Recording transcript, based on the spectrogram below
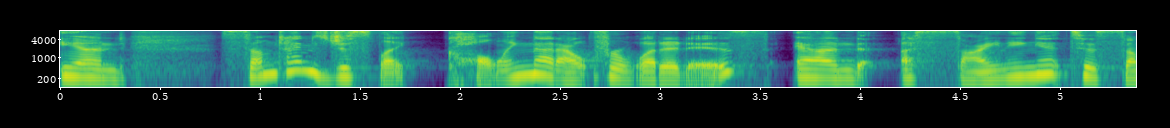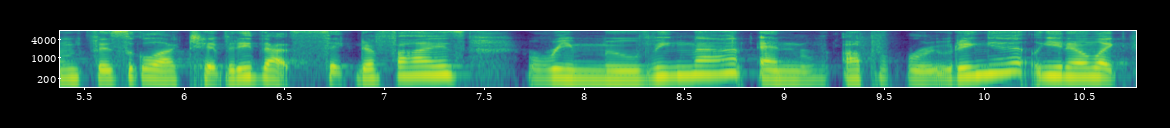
And sometimes just like calling that out for what it is and assigning it to some physical activity that signifies removing that and uprooting it. You know, like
